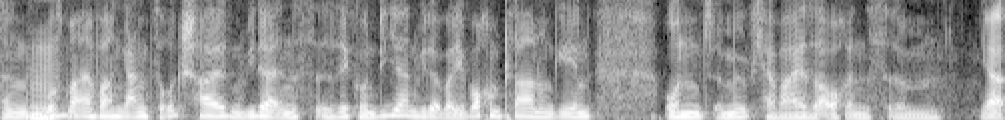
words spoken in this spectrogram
Dann muss man einfach einen Gang zurückschalten, wieder ins äh, Sekundieren, wieder über die Wochenplanung gehen und möglicherweise auch ins ähm, ja,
